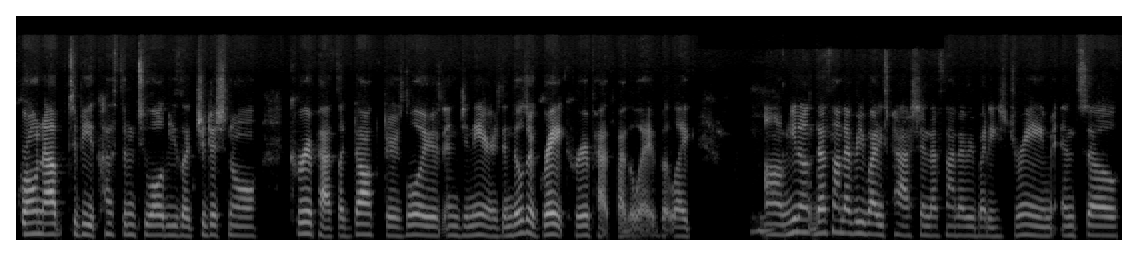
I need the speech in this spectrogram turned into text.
grown up to be accustomed to all these like traditional career paths, like doctors, lawyers, engineers. And those are great career paths, by the way. But like, Mm-hmm. Um, you know, that's not everybody's passion. That's not everybody's dream. And so,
